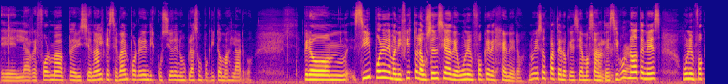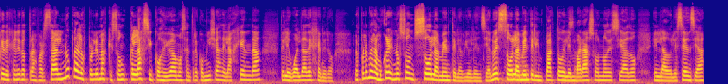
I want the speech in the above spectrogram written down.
eh, la reforma previsional que se va a poner en discusión en un plazo un poquito más largo. Pero mm, sí pone de manifiesto la ausencia de un enfoque de género, ¿no? Y eso es parte de lo que decíamos antes. Antes, si vos claro. no tenés un enfoque de género transversal, no para los problemas que son clásicos, digamos, entre comillas, de la agenda de la igualdad de género. Los problemas de las mujeres no son solamente la violencia, no es solamente el impacto del embarazo no deseado en la adolescencia,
